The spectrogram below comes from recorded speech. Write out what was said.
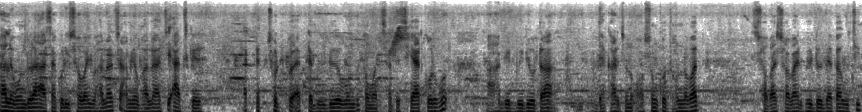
হ্যালো বন্ধুরা, আশা করি সবাই ভালো আছে, আমিও ভালো আছি। আজকে একটা ছোট্ট একটা ভিডিও বন্ধু তোমার সাথে শেয়ার করব। আগের ভিডিওটা দেখার জন্য অসংখ্য ধন্যবাদ। সবাই, সবার ভিডিও দেখা উচিত।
